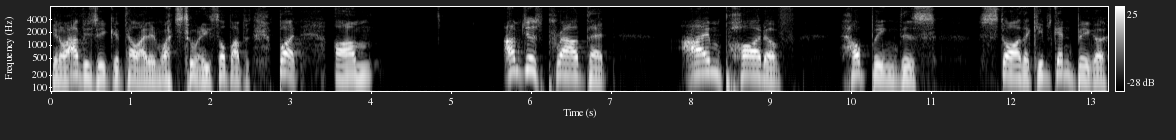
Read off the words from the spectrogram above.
You know, obviously you could tell I didn't watch too many soap operas. But um, I'm just proud that I'm part of helping this star that keeps getting bigger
